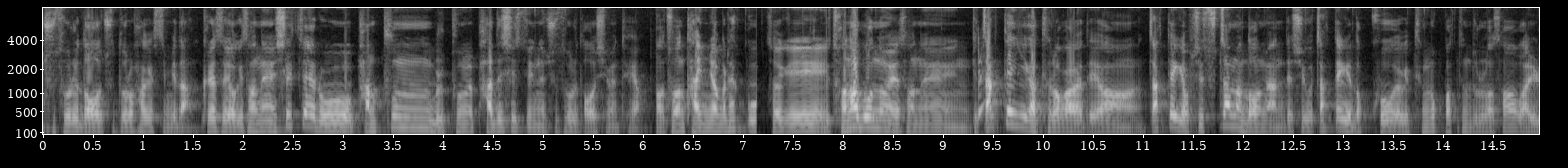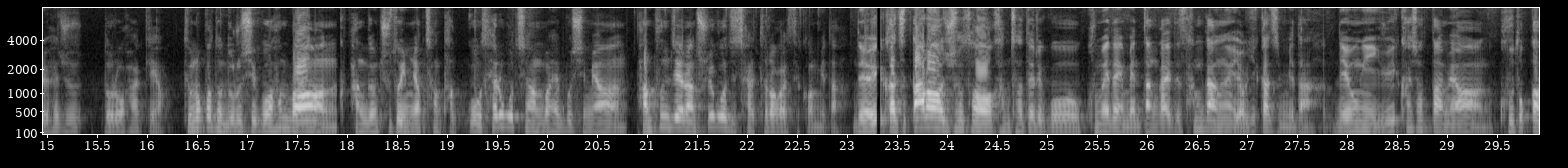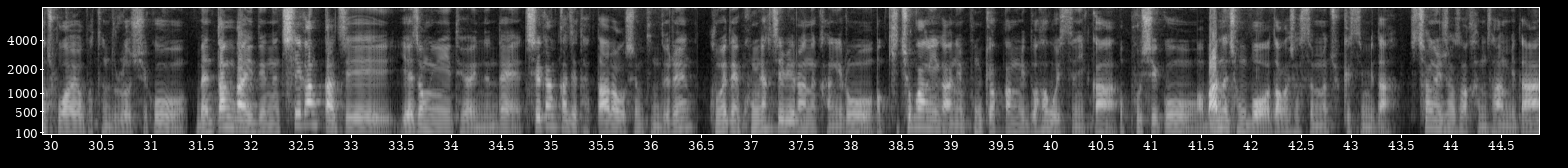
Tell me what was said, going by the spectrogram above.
주소를 넣어주도록 하겠습니다. 그래서 여기서는 실제로 반품 물품을 받으실 수 있는 주소를 넣으시면 돼요. 어, 저는 다 입력을 했고 저기 전화번호에서는 짝대기가 들어가야 돼요. 짝대기 없이 숫자만 넣으면 안 되시고 짝대기 넣고 여기 등록 버튼 눌러서 완료해 주도록 할게요. 등록 버튼 누르시고 한번 그 방금 주소 입력창 닫고 새로 고침 한번 해보시면 반품지랑 출고지 잘 들어가 있을 겁니다. 네, 여기까지 따라와 주셔서 감사드리고 구매된 맨땅 가이드 3강은 여기까지입니다. 내용이 유익하셨다면 구독과 좋아요 버튼 눌러주시고 맨땅 가이드는 7강까지 예정이 되어 있는데 7강까지 다 따라오신 분들은 구매된 공략집이라는 강의로 어, 기초 강의가 아닌 본격 강의도 하고 있으니까 보시고 어, 많은 정보 얻어가셨으면 좋겠습니다. 시청해주셔서 감사합니다.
